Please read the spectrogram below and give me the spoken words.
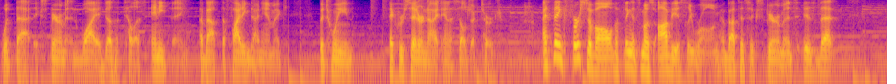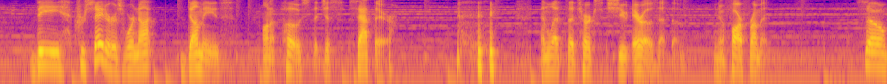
with that experiment and why it doesn't tell us anything about the fighting dynamic between a Crusader Knight and a Seljuk Turk. I think, first of all, the thing that's most obviously wrong about this experiment is that the Crusaders were not dummies on a post that just sat there and let the Turks shoot arrows at them you know, far from it. So,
